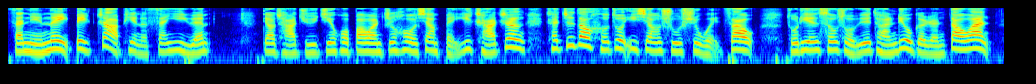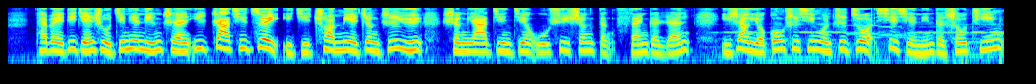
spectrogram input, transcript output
三年内被诈骗了三亿元。调查局接获报案之后，向北医查证，才知道合作意向书是伪造。昨天搜索约谈六个人到案，台北地检署今天凌晨依诈欺罪以及串灭证之余，声押禁见吴旭升等三个人。以上由公视新闻制作，谢谢您的收听。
